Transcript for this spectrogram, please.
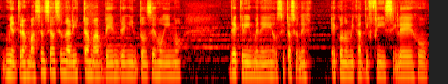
mientras más sensacionalistas, más venden y entonces oímos de crímenes o situaciones económicas difíciles o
